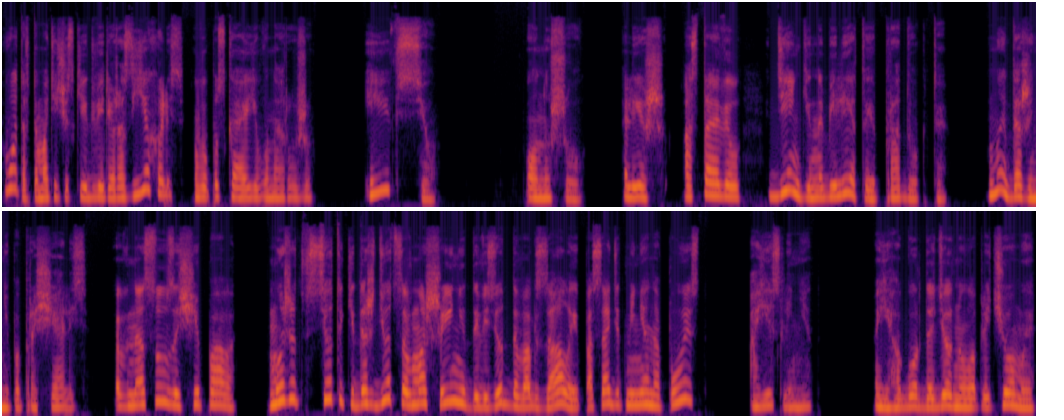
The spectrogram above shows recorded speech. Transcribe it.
Вот автоматические двери разъехались, выпуская его наружу. И все. Он ушел, Лишь оставил деньги на билеты и продукты. Мы даже не попрощались. В носу защипало. Может, все таки дождется в машине, довезет до вокзала и посадит меня на поезд? А если нет? Я гордо дернула плечом и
